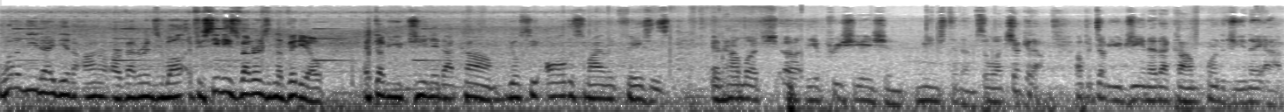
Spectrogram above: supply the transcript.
what a neat idea to honor our veterans. Well, if you see these veterans in the video at WGNA.com, you'll see all the smiling faces and how much uh, the appreciation means to them. So uh, check it out up at WGNA.com or the GNA app.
